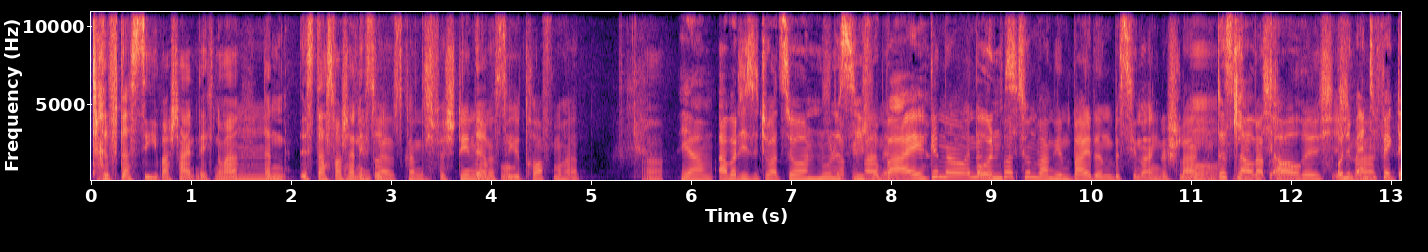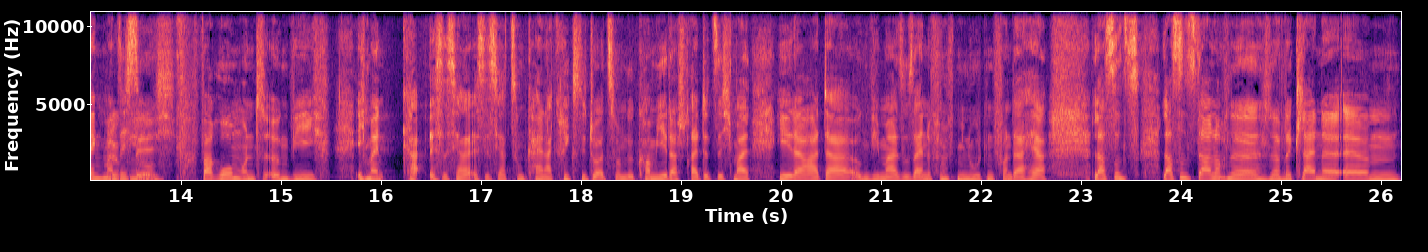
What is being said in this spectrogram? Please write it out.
trifft das sie wahrscheinlich. Ne? Mhm. Dann ist das wahrscheinlich so. Fall, das kann ich verstehen, wenn das sie getroffen hat. Ja. ja, aber die Situation, nun glaub, ist sie vorbei. In, genau, in der und Situation waren die beide ein bisschen angeschlagen. Oh. Das glaube ich traurig, auch. Und im Endeffekt denkt man glücklich. sich so, warum und irgendwie, ich meine, es ist ja, es ist ja zum keiner Kriegssituation gekommen. Jeder streitet sich mal, jeder hat da irgendwie mal so seine fünf Minuten. Von daher, lass uns, lass uns da noch eine, noch eine kleine ähm,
